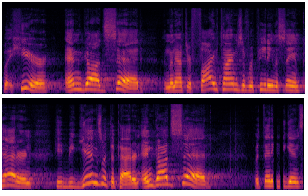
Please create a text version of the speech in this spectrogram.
But here, and God said, and then after five times of repeating the same pattern, he begins with the pattern, and God said, but then he begins to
